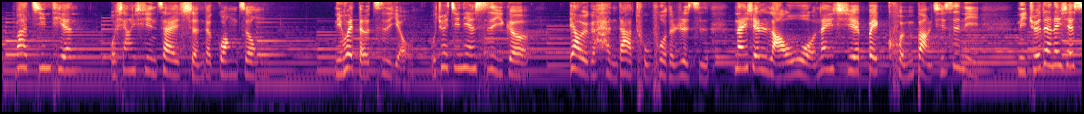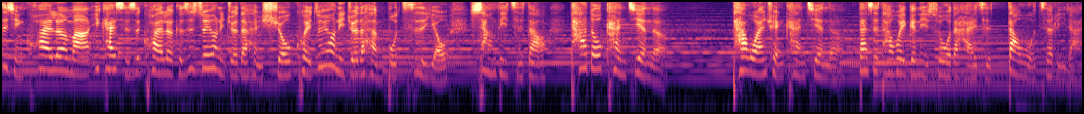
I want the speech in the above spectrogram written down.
好不好？今天我相信在神的光中，你会得自由。我觉得今天是一个。要有一个很大突破的日子，那一些老我，那一些被捆绑，其实你，你觉得那些事情快乐吗？一开始是快乐，可是最后你觉得很羞愧，最后你觉得很不自由。上帝知道，他都看见了，他完全看见了，但是他会跟你说：“我的孩子，到我这里来，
